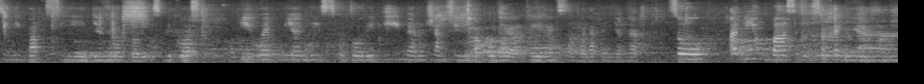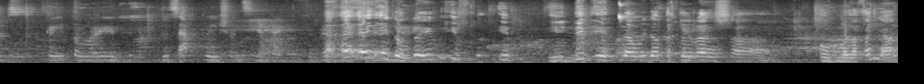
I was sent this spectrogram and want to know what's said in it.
sinibak si General Torre is because he went beyond his authority, meron siyang sinibak without clearance ng Malacanang. nga. So, ano yung base sa kanya kay Torre dun sa actuations niya ganun? I, I, I- don't know. If, if, if he did it now without the clearance uh, of Malacanang,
